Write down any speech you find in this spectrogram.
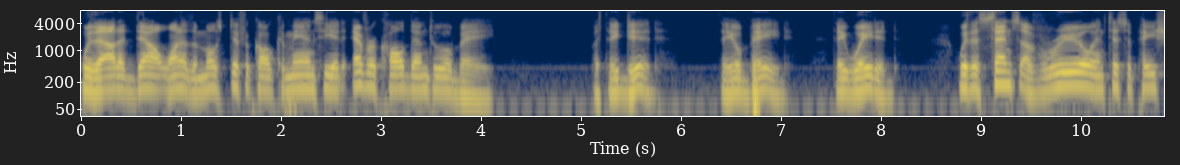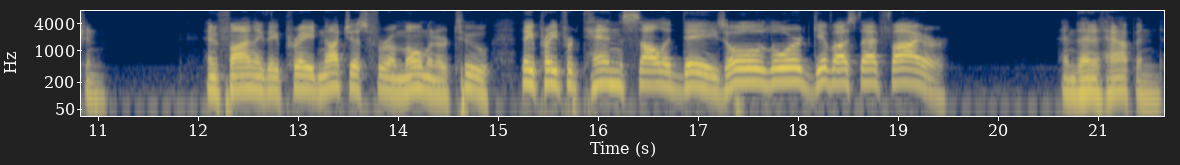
without a doubt one of the most difficult commands he had ever called them to obey. But they did. They obeyed. They waited with a sense of real anticipation. And finally, they prayed not just for a moment or two, they prayed for 10 solid days. Oh, Lord, give us that fire. And then it happened.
